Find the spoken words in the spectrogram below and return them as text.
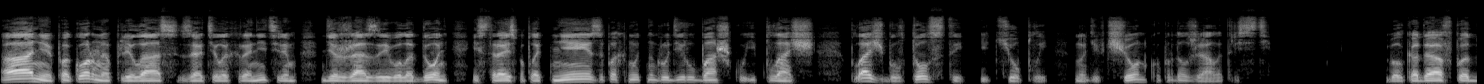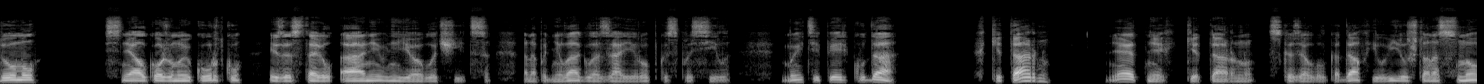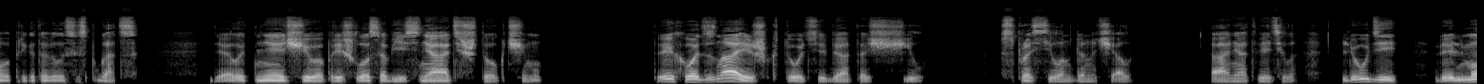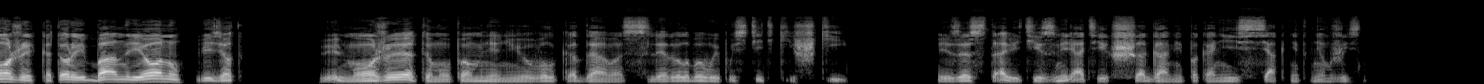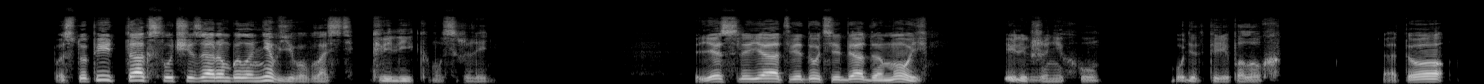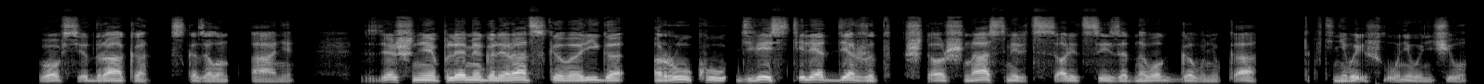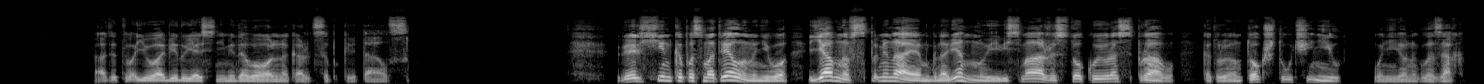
Аня покорно плелась за телохранителем, держа за его ладонь и стараясь поплотнее запахнуть на груди рубашку и плащ. Плащ был толстый и теплый, но девчонку продолжала трясти. Волкодав подумал, снял кожаную куртку и заставил Аню в нее облачиться. Она подняла глаза и робко спросила, — Мы теперь куда? — К Китарну? — Нет, не к Китарну, — сказал волкодав и увидел, что она снова приготовилась испугаться. Делать нечего, пришлось объяснять, что к чему. — Ты хоть знаешь, кто тебя тащил? — спросил он для начала. Аня ответила, — люди, вельможи, которые Банриону везет. Вельможе этому, по мнению волкодава, следовало бы выпустить кишки и заставить измерять их шагами, пока не иссякнет в нем жизнь. Поступить так с Лучезаром было не в его власти, к великому сожалению. Если я отведу тебя домой или к жениху, будет переполох. А то вовсе драка, — сказал он Ане. Здешнее племя галератского Рига руку двести лет держит. Что ж, насмерть ссорится из одного говнюка, так ведь не вышло у него ничего. А за твою обиду я с ними довольно, кажется, поквитался. Вельхинка посмотрела на него, явно вспоминая мгновенную и весьма жестокую расправу, которую он только что учинил у нее на глазах.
